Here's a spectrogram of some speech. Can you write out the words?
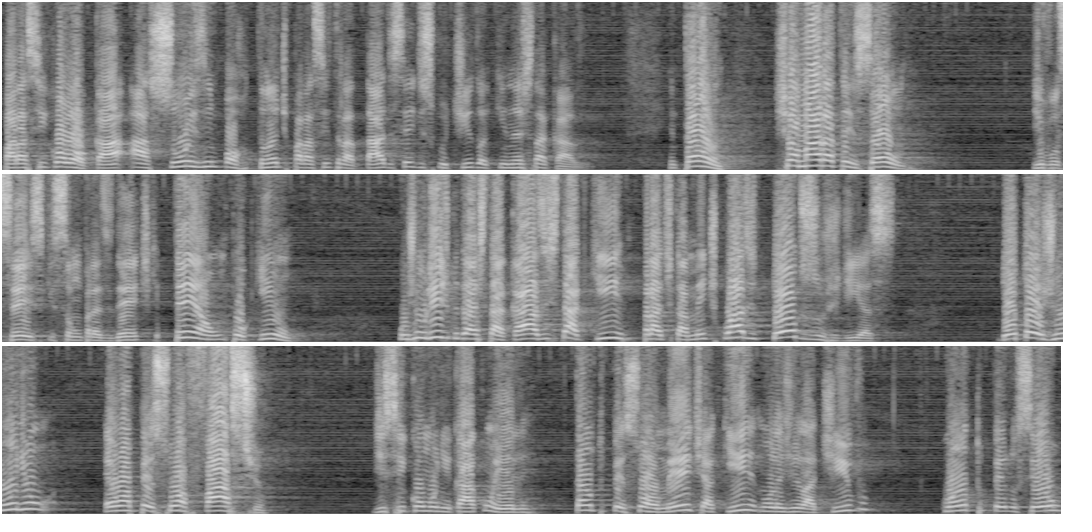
para se colocar ações importantes para se tratar de ser discutido aqui nesta casa. Então, chamar a atenção de vocês que são presidente, que tenham um pouquinho. O jurídico desta casa está aqui praticamente quase todos os dias. Doutor Júnior é uma pessoa fácil de se comunicar com ele, tanto pessoalmente aqui no legislativo, quanto pelo seu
